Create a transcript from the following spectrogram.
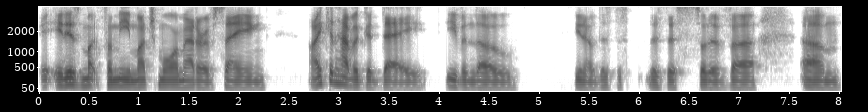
it is much for me much more a matter of saying i can have a good day even though you know there's this there's this sort of uh, um,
